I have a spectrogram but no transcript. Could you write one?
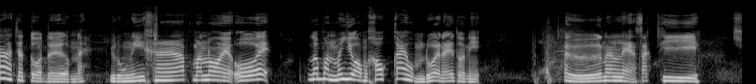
น่าจะตัวเดิมนะ อยู่ตรงนี้ครับ มาหน่อยโอ้ย แล้วมันไม่ยอมเข้าใกล้ผมด้วยนะไอ้ตัวนี้ เออ นั่นแหละสักที โอเค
